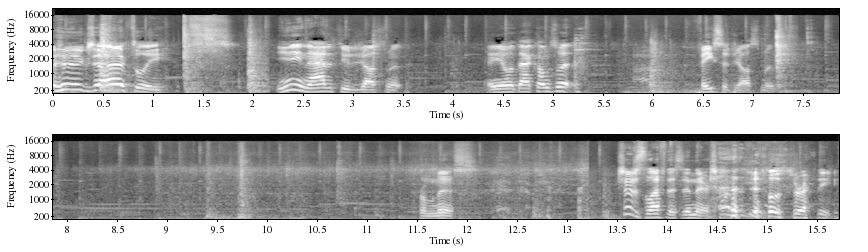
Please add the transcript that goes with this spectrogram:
Exactly. You need an attitude adjustment. And you know what that comes with? Face adjustment. From this. Should have just left this in there so it was ready.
